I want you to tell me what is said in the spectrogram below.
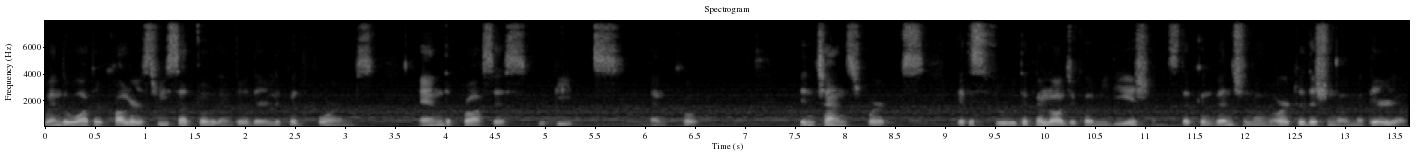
when the watercolors resettle into their liquid forms, and the process repeats. In Chan's works, it is through technological mediations that conventional or traditional material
